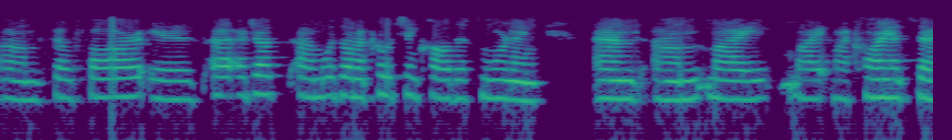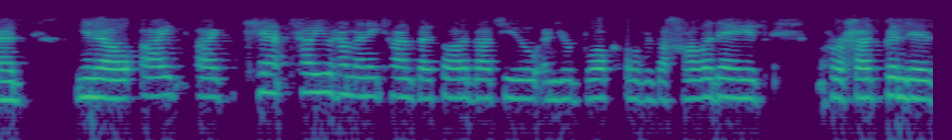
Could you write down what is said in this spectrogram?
um, so far is uh, I just um, was on a coaching call this morning and um, my my my client said, you know, I I can't tell you how many times I thought about you and your book over the holidays. Her husband is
